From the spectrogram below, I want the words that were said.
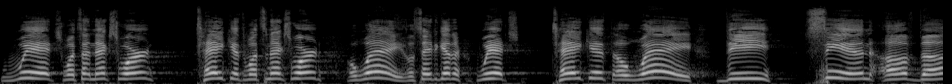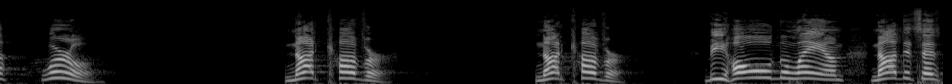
which, what's that next word? Taketh, what's the next word? Away. Let's say it together. Which taketh away the sin of the world. Not cover. Not cover. Behold the Lamb, not that says,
